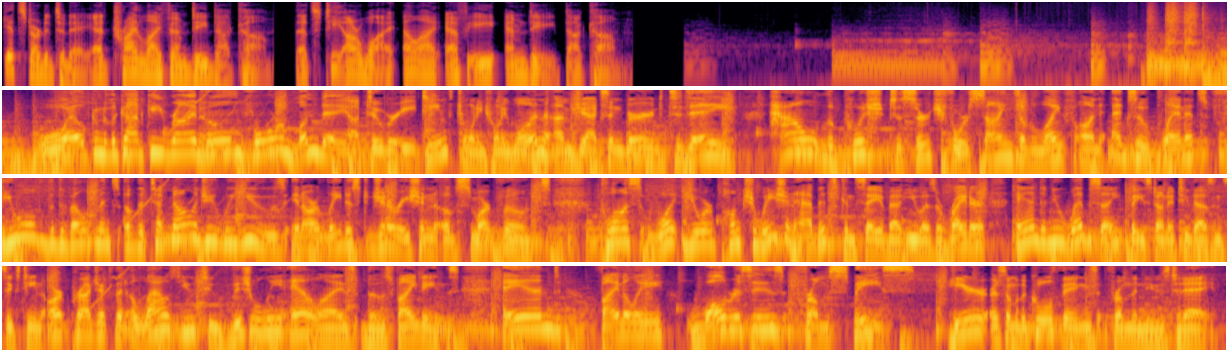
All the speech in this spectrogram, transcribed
Get started today at trylifemd.com. That's T R Y L I F E M D.com. Welcome to the Kottke Ride Home for Monday, October 18th, 2021. I'm Jackson Bird. Today, how the push to search for signs of life on exoplanets fueled the development of the technology we use in our latest generation of smartphones. Plus, what your punctuation habits can say about you as a writer, and a new website based on a 2016 art project that allows you to visually analyze those findings. And finally, walruses from space. Here are some of the cool things from the news today.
